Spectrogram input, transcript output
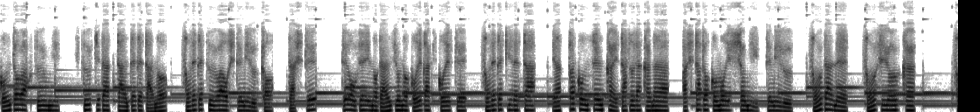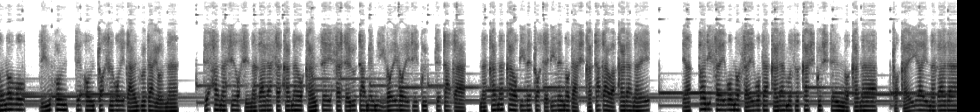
今度は普通に、非通知だったんで出たの。それで通話をしてみると、出して、って大勢の男女の声が聞こえて、それで切れた。やっぱ混戦かいたずらかな。明日どこも一緒に行ってみる。そうだね、そうしようか。その後、リンフォンってほんとすごい玩具だよな。って話をしながら魚を完成させるために色々いじくってたが、なかなか尾びれと背びれの出し方がわからない。やっぱり最後の最後だから難しくしてんのかなとか言い合いながら、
